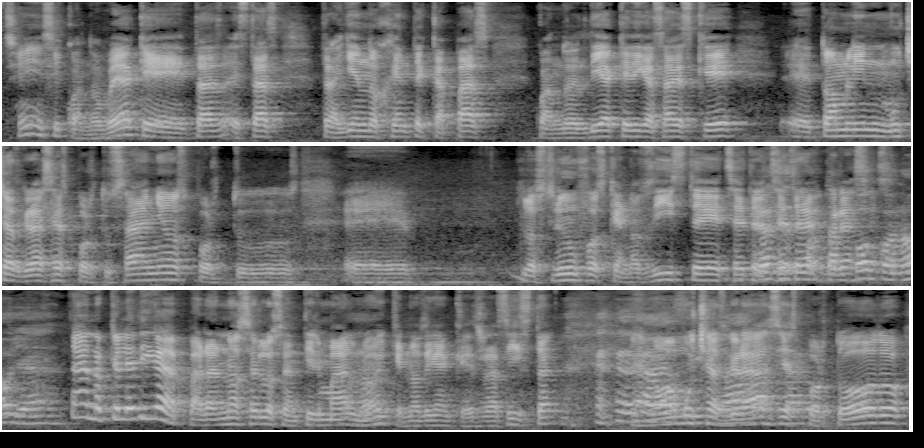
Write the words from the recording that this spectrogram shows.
Sí, sí, cuando vea que estás, estás trayendo gente capaz, cuando el día que diga, ¿sabes qué? Eh, Tomlin, muchas gracias por tus años, por tus eh, los triunfos que nos diste, etcétera, gracias etcétera. Por tampoco, ¿no? Ya. Ah, no, que le diga para no hacerlo sentir mal, ¿no? Y que no digan que es racista. No, muchas gracias por todo.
